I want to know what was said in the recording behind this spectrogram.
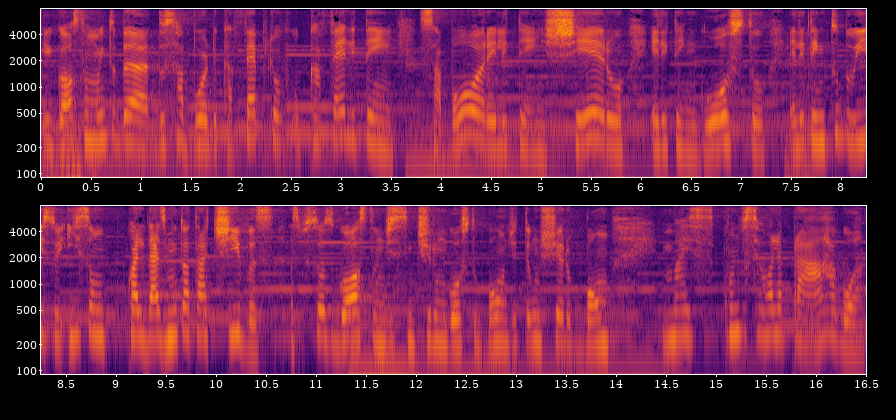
e gostam muito da, do sabor do café, porque o, o, café ele tem sabor, ele tem cheiro, ele tem gosto, ele tem tudo isso e são qualidades muito atrativas. As pessoas gostam de sentir um gosto bom, de ter um cheiro bom, mas quando você olha para a água,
